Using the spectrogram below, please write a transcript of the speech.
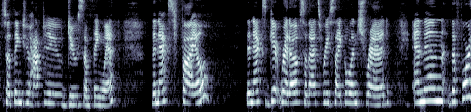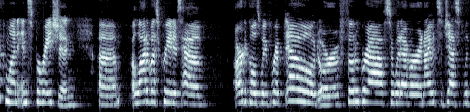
so things you have to do something with. The next file, the next get rid of, so that's recycle and shred. And then the fourth one, inspiration. Uh, a lot of us creatives have articles we've ripped out or photographs or whatever. And I would suggest with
